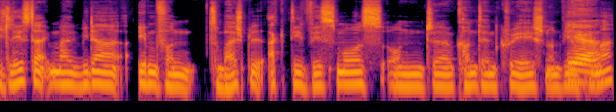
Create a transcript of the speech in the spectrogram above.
Ich lese da immer wieder eben von zum Beispiel Aktivismus und äh, Content Creation und wie yeah. auch immer.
